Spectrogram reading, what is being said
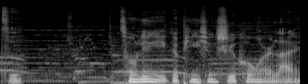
子，从另一个平行时空而来，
